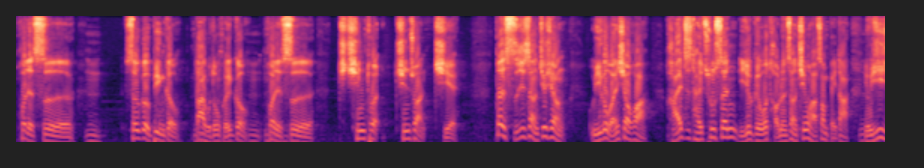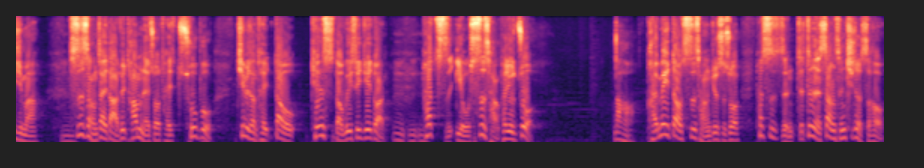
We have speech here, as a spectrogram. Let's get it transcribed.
或者是嗯收购并购、大股东回购，或者是清算清算企业。但实际上，就像一个玩笑话，孩子才出生你就给我讨论上清华、上北大，有意义吗？市场再大，对他们来说才初步，基本上才到天使到 VC 阶段，嗯嗯，他只有市场他就做，那好，还没到市场，就是说它是正正在上升期的时候，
